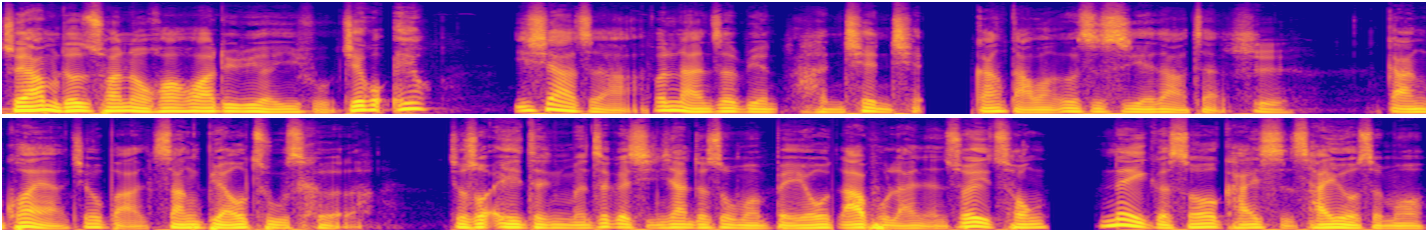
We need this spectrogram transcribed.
所以他们都是穿了花花绿绿的衣服。结果，哎呦，一下子啊，芬兰这边很欠钱。刚打完二次世界大战，是赶快啊就把商标注册了，就说：“哎，这你们这个形象就是我们北欧拉普兰人。”所以从那个时候开始，才有什么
